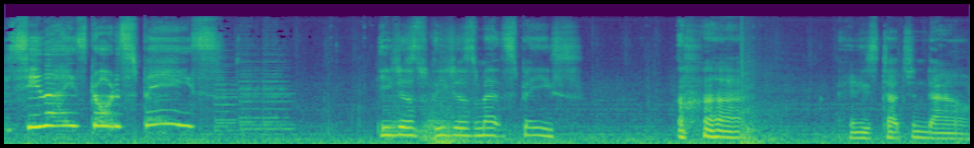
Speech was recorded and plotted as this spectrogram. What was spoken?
You see that? He's going to space. He just he just met space. and he's touching down.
